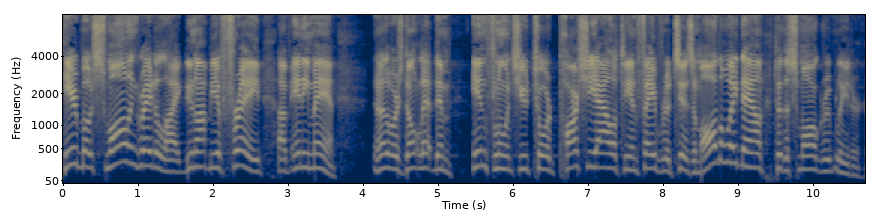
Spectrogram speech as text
Hear both small and great alike. Do not be afraid of any man. In other words, don't let them influence you toward partiality and favoritism, all the way down to the small group leader.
